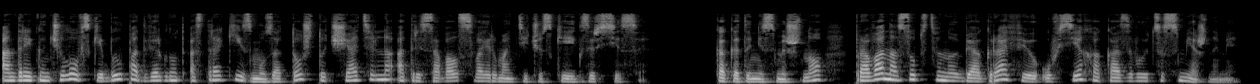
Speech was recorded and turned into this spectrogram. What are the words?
Андрей Гончаловский был подвергнут остракизму за то, что тщательно отрисовал свои романтические экзерсисы. Как это не смешно, права на собственную биографию у всех оказываются смежными,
